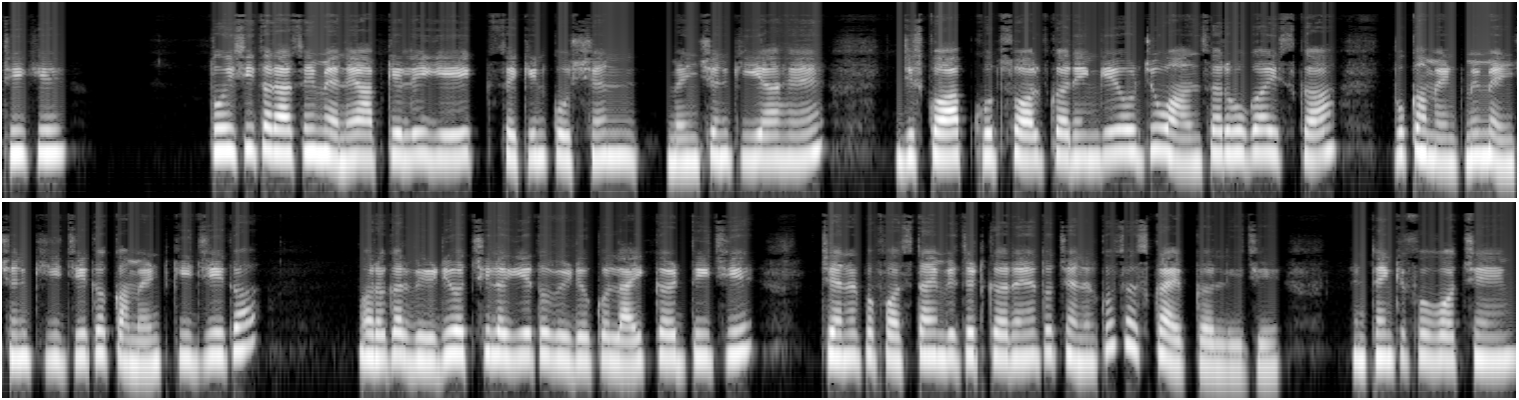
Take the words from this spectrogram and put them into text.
ठीक है? तो इसी तरह से मैंने आपके लिए ये एक सेकंड क्वेश्चन मेंशन किया है, जिसको आप खुद सॉल्व करेंगे और जो आंसर होगा इसका, वो कमेंट में मेंशन कीजिएगा कमेंट कीजिएगा। और अगर वीडियो अच्छी लगी है तो वीडियो को लाइक कर दीजिए। चैनल पर फ़र्स्ट टाइम विज़िट कर रहे हैं तो चैनल को सब्सक्राइब कर लीजिए। And thank you for watching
